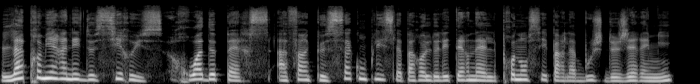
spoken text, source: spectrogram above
La première année de Cyrus, roi de Perse, afin que s'accomplisse la parole de l'Éternel prononcée par la bouche de Jérémie,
